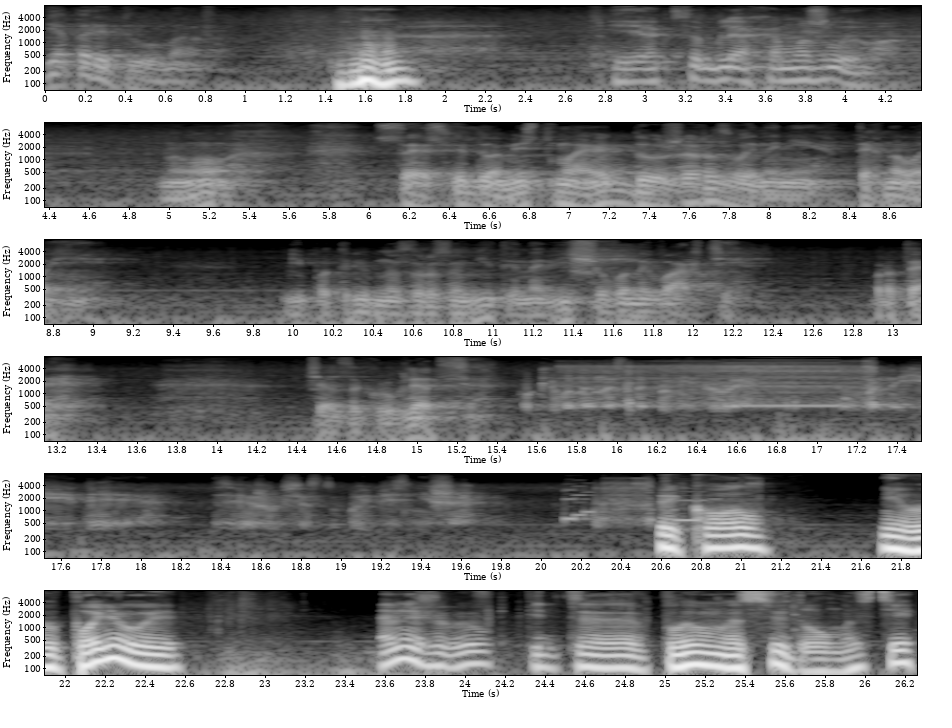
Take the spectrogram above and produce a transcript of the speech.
Я передумав. як це бляха можливо? Ну, все свідомість мають дуже розвинені технології. І потрібно зрозуміти, навіщо вони варті. Проте, час закруглятися. Поки вони нас не помітили. У мене є ідея. Зв'яжуся з тобою пізніше. Прикол. Ні, ви поняли? Темний живив під е, впливом свідомості.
